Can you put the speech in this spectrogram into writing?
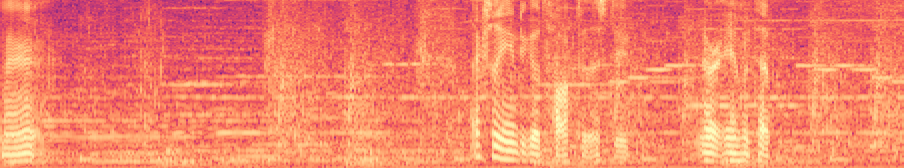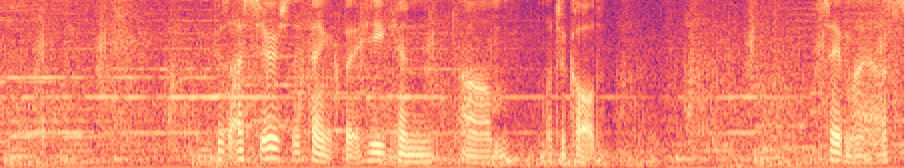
Meh. Actually, I need to go talk to this dude. Or Imhotep. Because I seriously think that he can, um, what's it called? Save my ass.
